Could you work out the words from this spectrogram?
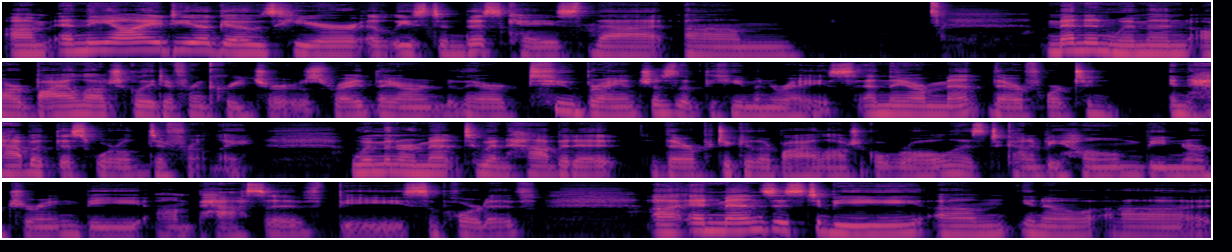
Um, and the idea goes here, at least in this case, that um, men and women are biologically different creatures, right? They are they are two branches of the human race, and they are meant therefore to inhabit this world differently. Women are meant to inhabit it, their particular biological role is to kind of be home, be nurturing, be um, passive, be supportive. Uh, and men's is to be, um, you know, uh,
